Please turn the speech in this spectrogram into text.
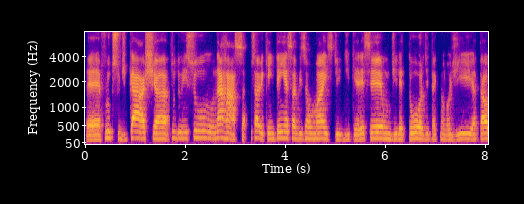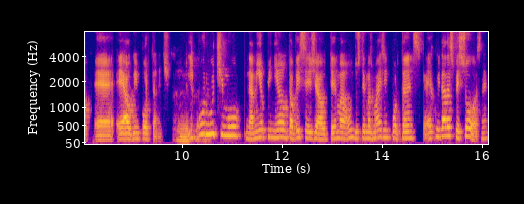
é, fluxo de caixa, tudo isso na raça. Sabe, quem tem essa visão mais de, de querer ser um diretor de tecnologia tal, é, é algo importante. Muito e por último, na minha opinião, talvez seja o tema, um dos temas mais importantes, é cuidar das pessoas, né?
